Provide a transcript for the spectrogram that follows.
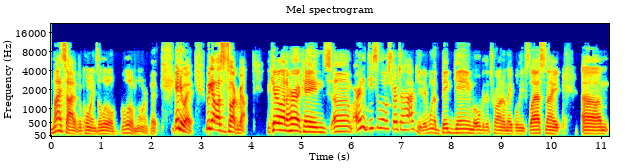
my side of the coin's a little a little more. But anyway, we got lots to talk about. The Carolina Hurricanes um, are in a decent little stretch of hockey. They won a big game over the Toronto Maple Leafs last night. Um,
